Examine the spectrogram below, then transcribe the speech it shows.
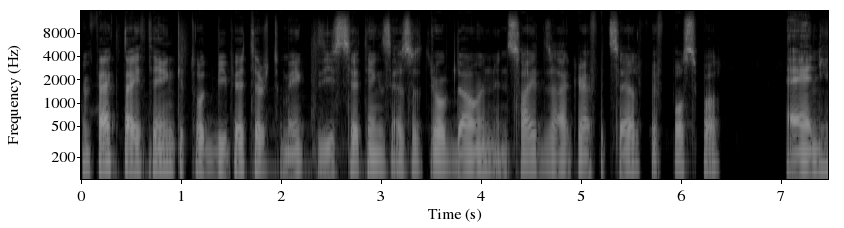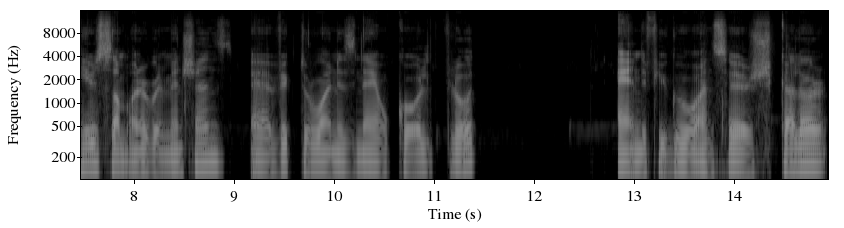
In fact, I think it would be better to make these settings as a drop down inside the graph itself if possible. And here's some honorable mentions. Uh, vector 1 is now called float. And if you go and search color,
